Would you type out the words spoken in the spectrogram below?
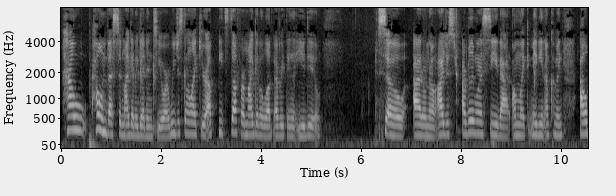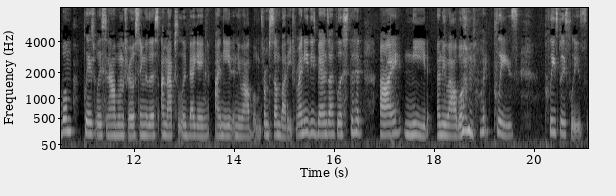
how how invested am I going to get into you? Are we just going to like your upbeat stuff or am I going to love everything that you do? So I don't know. I just I really want to see that on like maybe an upcoming album. Please release an album if you're listening to this. I'm absolutely begging. I need a new album from somebody. From any of these bands I've listed, I need a new album. like please. Please, please, please.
